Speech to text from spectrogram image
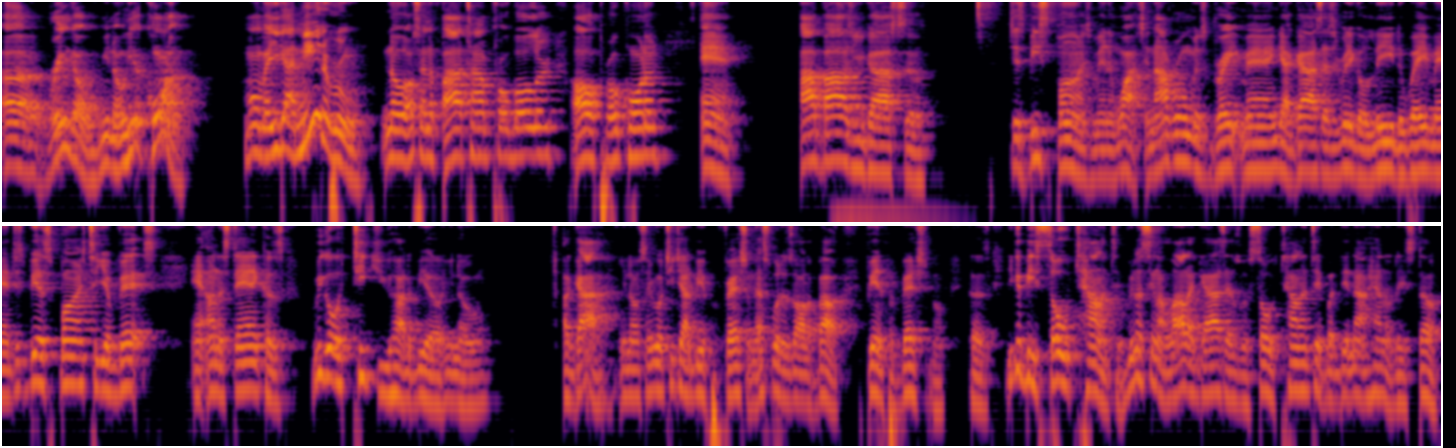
uh Ringo, you know, he a corner. Come on, man, you got me in the room. You know, I'm saying a five-time pro bowler, all pro corner. And I advise you guys to just be sponge, man, and watch. And our room is great, man. You got guys that's really gonna lead the way, man. Just be a sponge to your vets and understand because we go teach you how to be a, you know, a guy. You know saying? We're gonna teach you how to be a professional. That's what it's all about, being a professional. Because you could be so talented. We done seen a lot of guys that were so talented but did not handle their stuff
